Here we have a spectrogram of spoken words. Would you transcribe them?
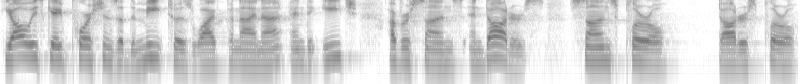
he always gave portions of the meat to his wife Peninnah and to each of her sons and daughters. Sons, plural, daughters, plural.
